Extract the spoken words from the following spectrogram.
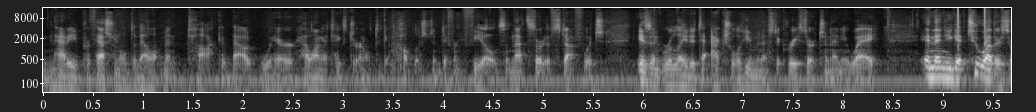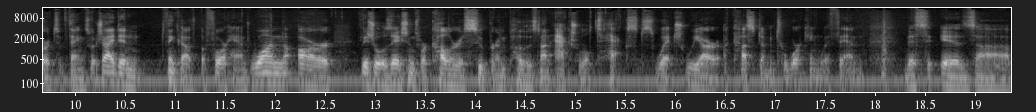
natty professional development talk about where how long it takes journal to get published in different fields and that sort of stuff, which isn't related to actual humanistic research in any way. And then you get two other sorts of things, which I didn't think of beforehand. One are visualizations where color is superimposed on actual texts, which we are accustomed to working within. This is uh,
